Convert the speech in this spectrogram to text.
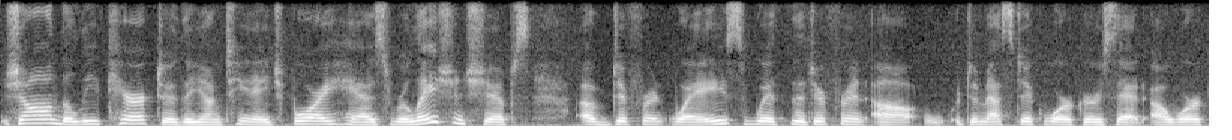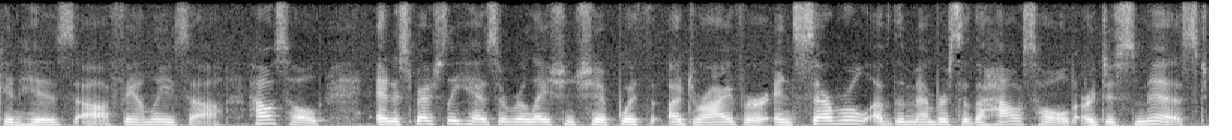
Jean, the lead character, the young teenage boy, has relationships of different ways with the different uh, domestic workers that uh, work in his uh, family's uh, household, and especially has a relationship with a driver. And several of the members of the household are dismissed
